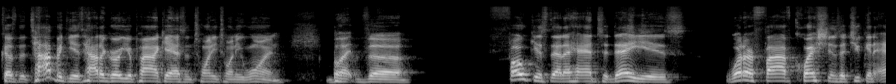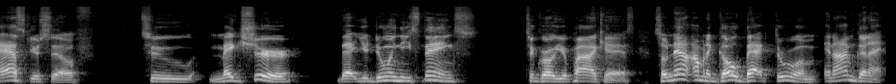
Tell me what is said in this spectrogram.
because the topic is how to grow your podcast in 2021. But the focus that I had today is what are five questions that you can ask yourself to make sure that you're doing these things to grow your podcast. So now I'm going to go back through them and I'm going to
